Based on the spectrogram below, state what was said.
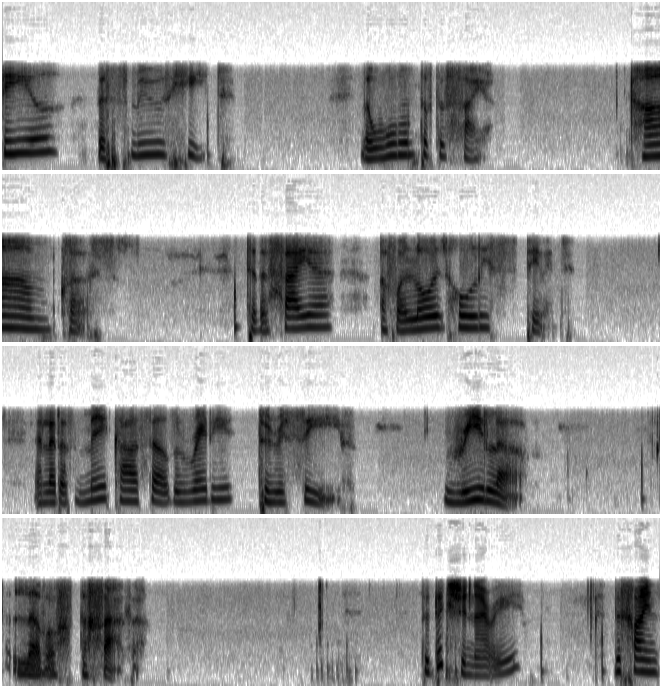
Feel the smooth heat, the warmth of the fire. Come close to the fire of our Lord's Holy Spirit and let us make ourselves ready to receive real love, love of the Father. The dictionary defines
